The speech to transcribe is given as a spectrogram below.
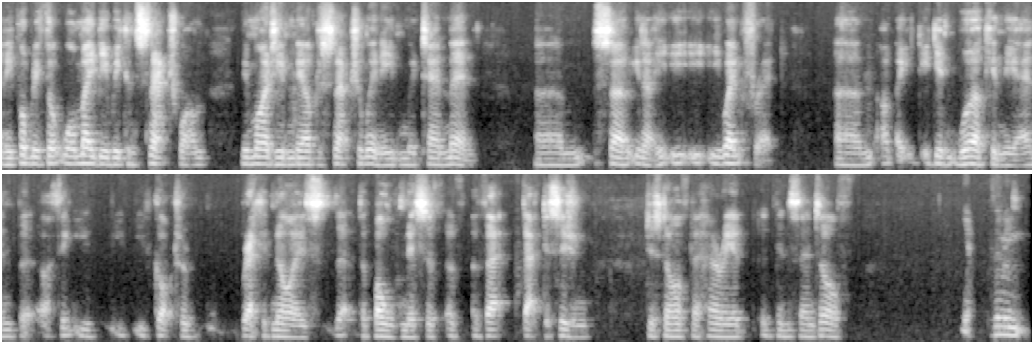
and he probably thought, well, maybe we can snatch one. We might even be able to snatch a win, even with ten men. Um, so you know, he, he he went for it. Um, it didn't work in the end, but I think you you- you've got to recognise that the boldness of, of, of that that decision just after Harry had, had been sent off. Yeah, I mean,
